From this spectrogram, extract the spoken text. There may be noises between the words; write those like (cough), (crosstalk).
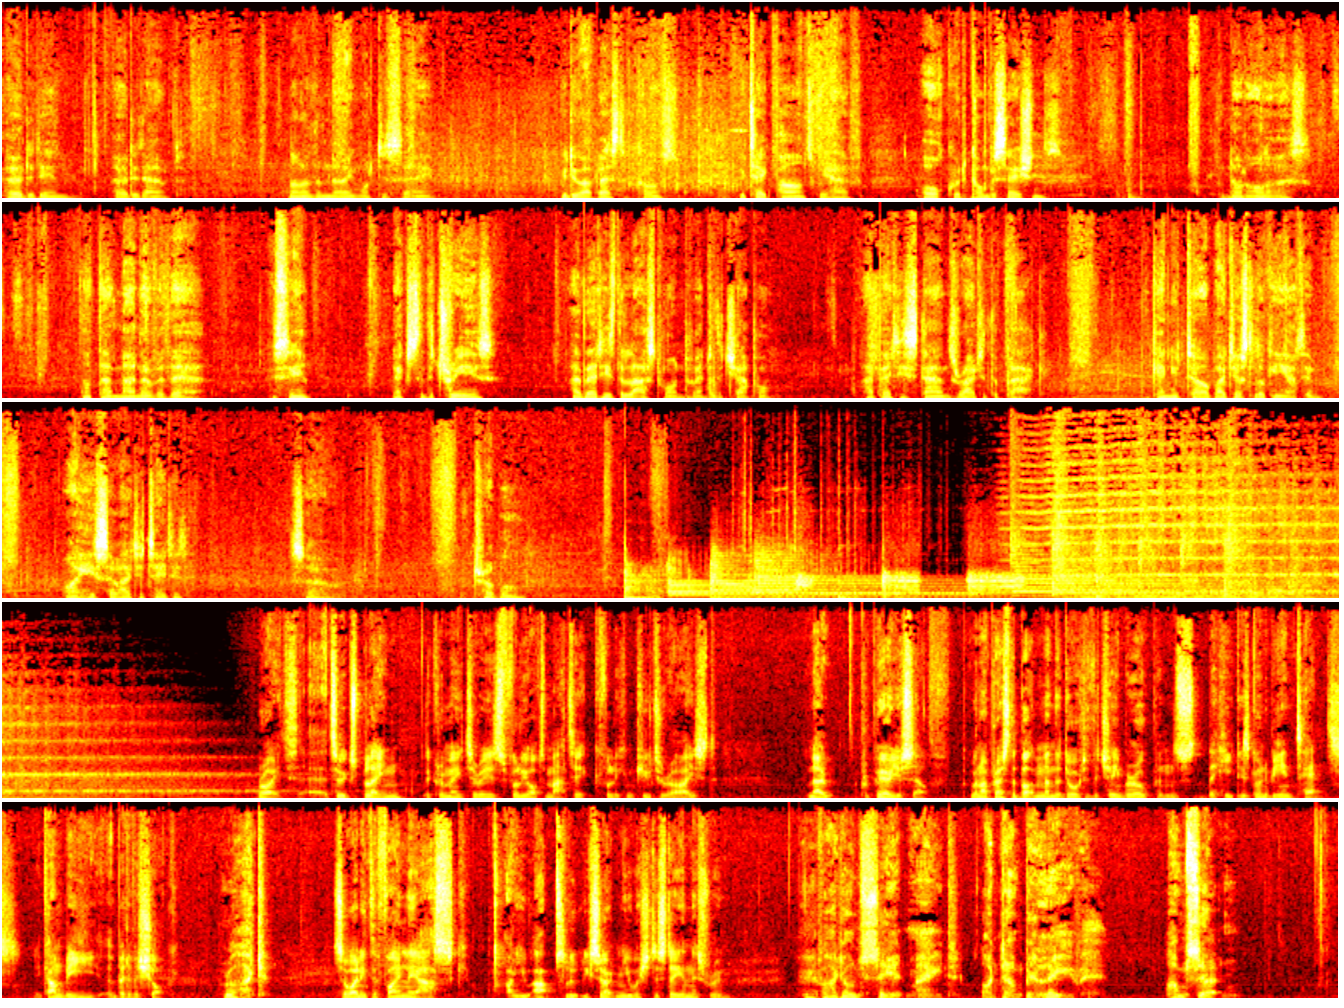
Herded in, herded out. None of them knowing what to say. We do our best, of course. We take part, we have awkward conversations. But not all of us. Not that man over there. You see him? Next to the trees. I bet he's the last one to enter the chapel. I bet he stands right at the back. But can you tell by just looking at him why he's so agitated? So troubled? Right, uh, to explain, the cremator is fully automatic, fully computerized. Now, prepare yourself. When I press the button and the door to the chamber opens, the heat is going to be intense. It can be a bit of a shock. Right. So I need to finally ask are you absolutely certain you wish to stay in this room? If I don't see it, mate, I don't believe it. I'm certain.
